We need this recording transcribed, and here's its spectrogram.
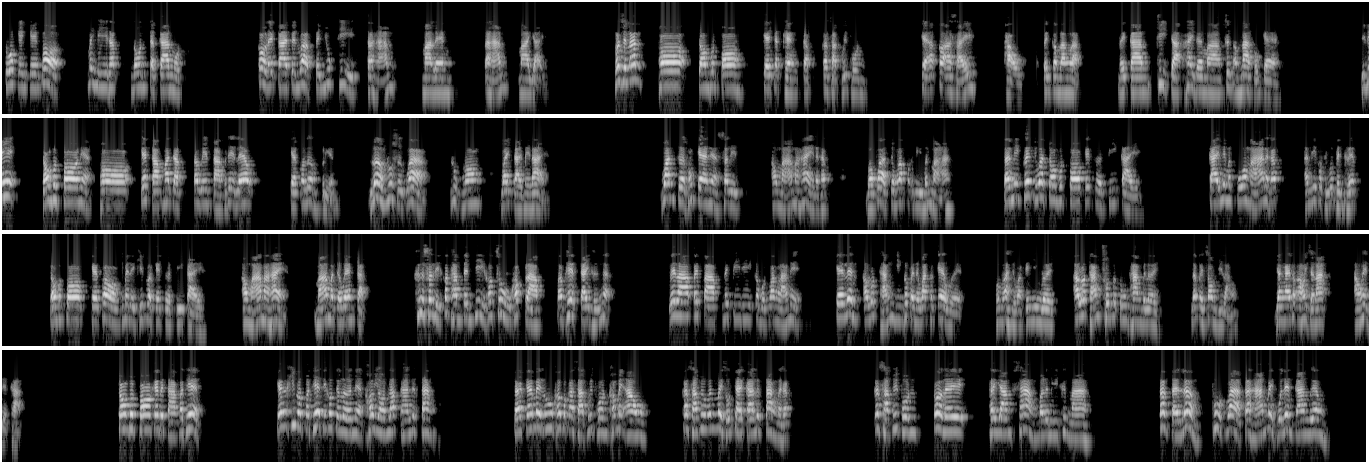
ตัวเก่งๆก็ไม่มีครับ โดนจัดการหมด ก็เลยกลายเป็นว่าเป็นยุคที่ทหาร มาแรงทหารมาใหญ่ เพราะฉะนั้นพอจอมพลปอแกจะแข่งกับกษัตริย์ภูมิพล แกก็อาศัยเผ่าเป็นกำลังหลัก ในการที่จะให้ได้มาซึ่งอำนาจของแก ทีนี้จอมพลปอเนี่ย พอแกกลับมาจากตะเวนต่างประเทศแล้ว แกก็เริ่มเปลี่ยน เริ่มรู้สึกว่าลูกน้องไว้ใจไม่ได้ วันเกิดของแกเนี่ยสลิดเอาหมามาให้นะครับ บอกว่าจงรักภักดีเหมือนหมา แต่มีเคล็ดอยู่ว่าจอมพลปอแกเกิดปีไก่ ไก่นี่มันกลัวหมานะครับ อันนี้ก็ถือว่าเป็นเคล็ดจอมพลปอแกก็ไม่ได้คิดว่าแกเกิดปีไก่ เอาหมามาให้ หมามันจะแวงกัด คือสลิดก็ทำเต็มที่เขาสู้เขาปราบประเภทใจถึงอะ่ะ เวลาไปปราบในปีดีกบฏวังหลังนี่ แกเล่นเอารถถังยิงเข้าไปในวัดพระแก้วเลยผมราชวังแกยิงเลย เอารถถังชนประตูพังไปเลย แล้วไปซ่อมทีหลัง ยังไงต้องเอาให้ชนะ เอาให้เด็ดขาดจอมพลปอแกไปต่างประเทศ แกก็คิดว่าประเทศที่เขาเจริญเนี่ยเขายอมรับการเลือกตั้ง แต่แกไม่รู้เขาประกาศภูมิพลเขาไม่เอากษัตริย์ภูมิพลไม่สนใจการเลือกตั้งนะครับ กษัตริย์ภูมิพลก็เลยพยายามสร้างบารมีขึ้นมา ตั้งแต่เริ่มพูดว่าทหารไม่ควรเล่นการเมือง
